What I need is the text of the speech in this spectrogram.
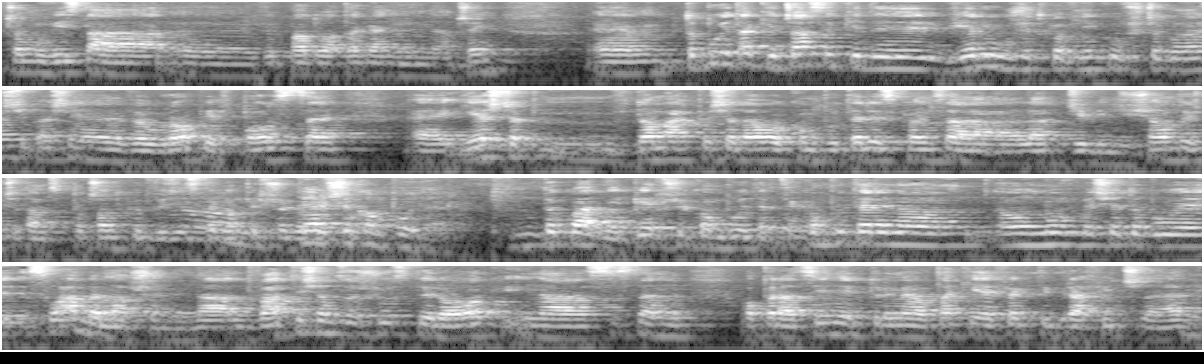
czemu Vista e, wypadła tak, a nie inaczej, to były takie czasy, kiedy wielu użytkowników, w szczególności właśnie w Europie, w Polsce, e, jeszcze w domach posiadało komputery z końca lat 90., czy tam z początku XXI No, wieku. Pierwszy komputer. Dokładnie, pierwszy komputer. Te komputery, no, no umówmy się, to były słabe maszyny. Na 2006 rok i na system operacyjny, który miał takie efekty graficzne Mhm.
